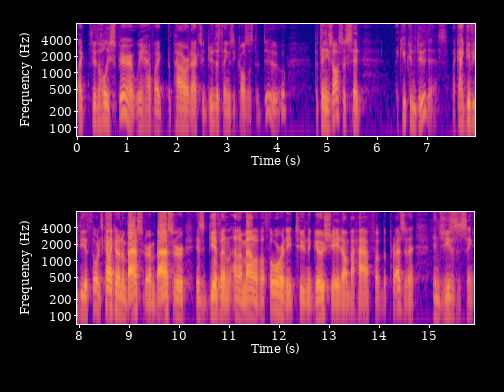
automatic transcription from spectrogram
Like through the Holy Spirit, we have like the power to actually do the things he calls us to do. But then he's also said, like, you can do this. Like, I give you the authority. It's kind of like an ambassador. Ambassador is given an amount of authority to negotiate on behalf of the president. And Jesus is saying,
